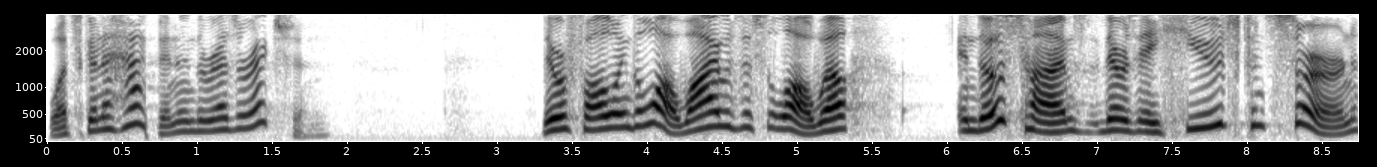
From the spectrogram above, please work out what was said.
What's going to happen in the resurrection? They were following the law. Why was this the law? Well, in those times, there was a huge concern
